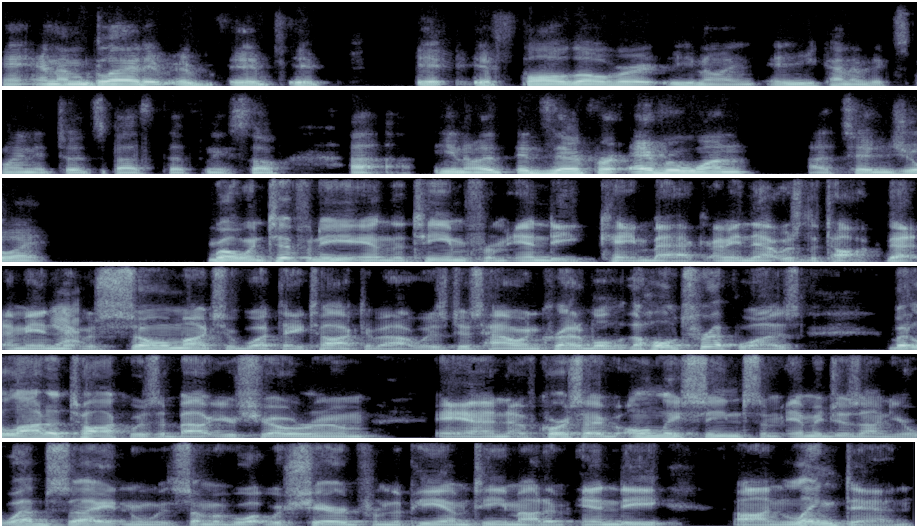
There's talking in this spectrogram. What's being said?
And, and I'm glad it it, it it it falls over, you know, and, and you kind of explain it to its best, Tiffany. So, uh, you know, it, it's there for everyone to enjoy. Well, when Tiffany and the team from Indy came back, I mean, that was the talk. That I mean, yeah. it was so much of what they talked about was just how incredible the whole trip was but a lot of talk was about your showroom. And of course, I've only seen some images on your website and with some of what was shared from the PM team out of Indy on LinkedIn.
